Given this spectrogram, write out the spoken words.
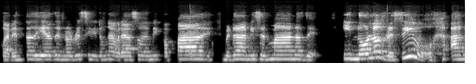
40 días de no recibir un abrazo de mi papá, de, ¿verdad? de mis hermanas, de, y no los recibo. Han,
